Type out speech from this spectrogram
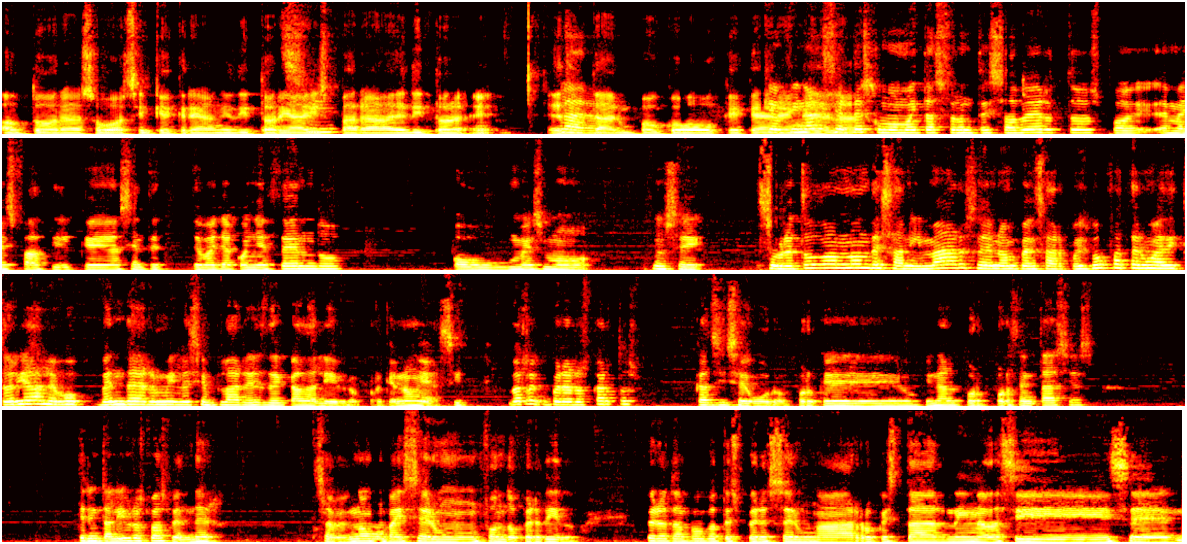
autoras ou así que crean editoriais sí. para editor, eh, editar claro. un pouco o que queren Que ao final elas. se tes como moitas frontes abertos, pois é máis fácil que a xente te vaya coñecendo ou mesmo, non sei, sobre todo non desanimarse, non pensar, pois vou facer unha editorial e vou vender mil exemplares de cada libro, porque non é así. Vas recuperar os cartos casi seguro, porque ao final por porcentaxes 30 libros vas vender. Sabes, non vai ser un fondo perdido, pero tampouco te esperes ser unha rockstar nin nada así se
